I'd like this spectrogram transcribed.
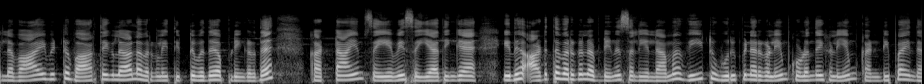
இல்லை வாய் விட்டு வார்த்தைகளால் அவர்களை திட்டுவது அப்படிங்கிறத கட்டாயம் செய்யவே செய்யாதீங்க. இது அடுத்தவர்கள் அப்படின்னு சொல்லி இல்லாமல் வீட்டு உறுப்பினர்களையும் குழந்தைகளையும் கண்டிப்பாக இந்த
